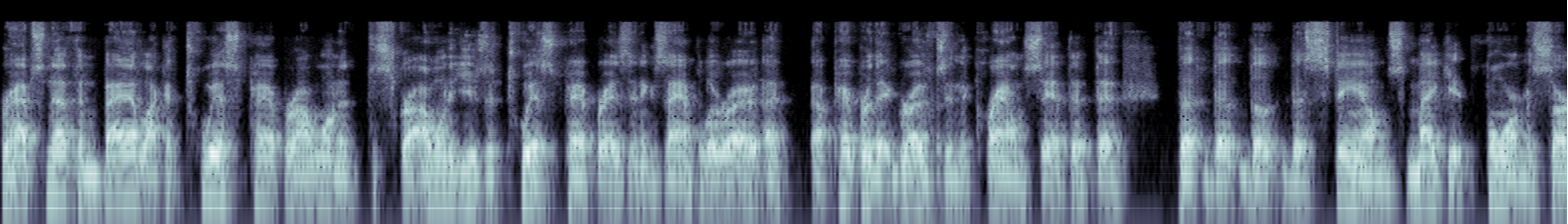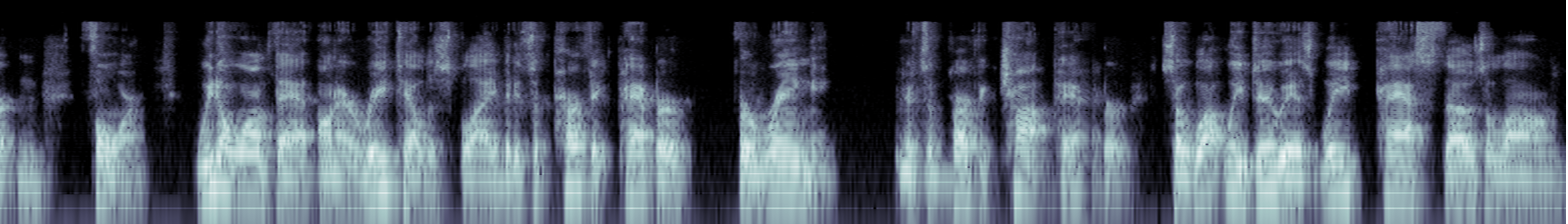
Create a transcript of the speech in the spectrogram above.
perhaps nothing bad like a twist pepper. I want to describe, I want to use a twist pepper as an example, or a, a, a, pepper that grows in the crown set that the, the, the, the, the stems make it form a certain form. We don't want that on our retail display, but it's a perfect pepper for ringing. It's a mm-hmm. perfect chop pepper. So what we do is we pass those along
